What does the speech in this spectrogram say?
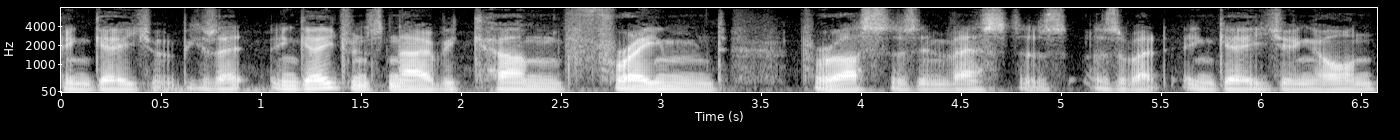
engagement because uh, engagement's now become framed for us as investors as about engaging on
